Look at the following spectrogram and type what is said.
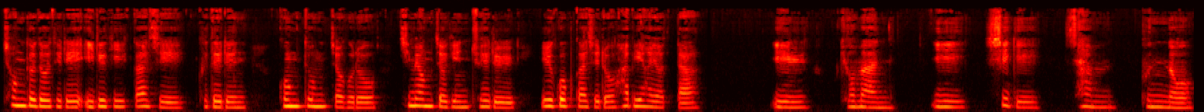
청교도들에 이르기까지 그들은 공통적으로 치명적인 죄를 일곱 가지로 합의하였다. 1. 교만 2. 시기 3. 분노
